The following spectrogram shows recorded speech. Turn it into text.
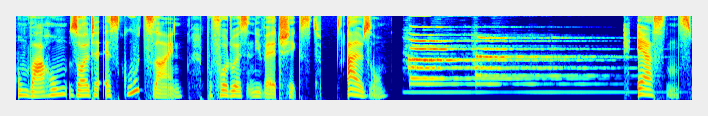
und warum sollte es gut sein, bevor du es in die Welt schickst? Also. Erstens,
